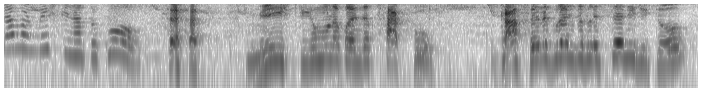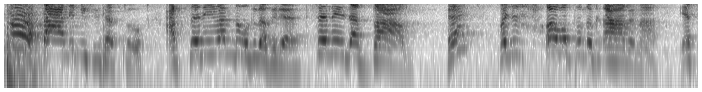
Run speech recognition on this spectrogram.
তেমন মিষ্টি না তো কো। মিষ্টি মনে করেন যে থাকব। গাছের গুড়া যদি দেখলে চেনি দিত তাহলে মিষ্টি থাকতো। আর চেনি বান্ধব কিবা করে চেনি যার দাম হ্যাঁ? মানে সব অত্যন্ত খাওয়াবে না। এত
